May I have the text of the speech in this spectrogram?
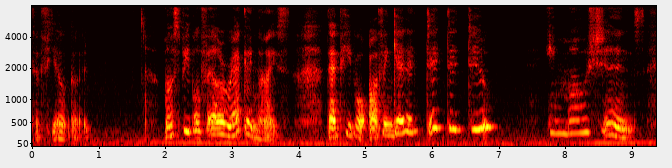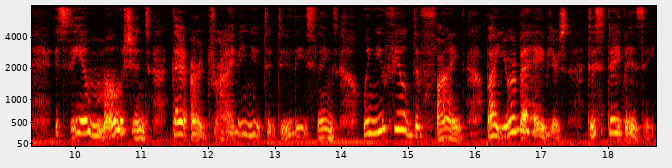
to feel good. Most people fail to recognize that people often get addicted to emotions. It's the emotions that are driving you to do these things. When you feel defined by your behaviors to stay busy,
